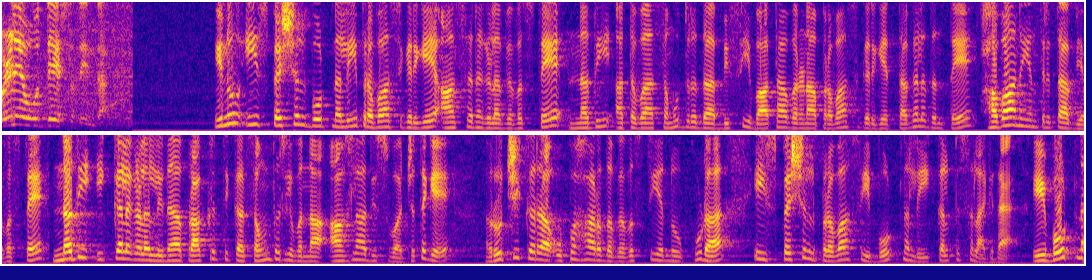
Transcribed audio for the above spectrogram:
ಒಳ್ಳೆಯ ಉದ್ದೇಶದಿಂದ. ಇನ್ನು ಈ ಸ್ಪೆಷಲ್ ಬೋಟ್ನಲ್ಲಿ ಪ್ರವಾಸಿಗರಿಗೆ ಆಸನಗಳ ವ್ಯವಸ್ಥೆ, ನದಿ ಅಥವಾ ಸಮುದ್ರದ ಬಿಸಿ ವಾತಾವರಣ ಪ್ರವಾಸಿಗರಿಗೆ ತಗಲದಂತೆ ಹವಾನಿಯಂತ್ರಿತ ವ್ಯವಸ್ಥೆ, ನದಿ ಇಕ್ಕಲಗಳಲ್ಲಿನ ಪ್ರಾಕೃತಿಕ ಸೌಂದರ್ಯವನ್ನ ಆಹ್ಲಾದಿಸುವ ಜೊತೆಗೆ ರುಚಿಕರ ಉಪಹಾರದ ವ್ಯವಸ್ಥೆಯನ್ನು ಕೂಡ ಈ ಸ್ಪೆಷಲ್ ಪ್ರವಾಸಿ ಬೋಟ್ನಲ್ಲಿ ಕಲ್ಪಿಸಲಾಗಿದೆ. ಈ ಬೋಟ್ನ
